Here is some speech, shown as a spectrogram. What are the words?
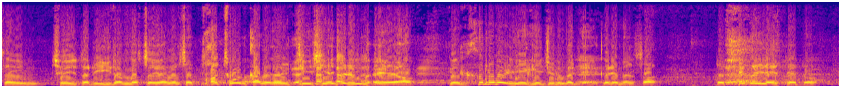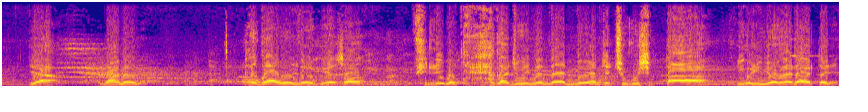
선생님 저희들이 이런 거 써요 하면서 더 좋은 카메라를 제시해 주는 거예요. 그 흐름을 얘기해 주는 거지. 그러면서 또 책을 낼 때도 야 나는 도감을 내기 위해서 필름을 다 가지고 있는데 너희한테 주고 싶다. 이걸 이용해라 했더니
